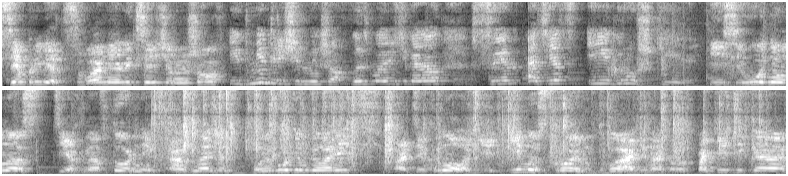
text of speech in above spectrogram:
Всем привет! С вами Алексей Чернышов. И Дмитрий Чернышов. Вы смотрите канал Сын, Отец и Игрушки. И сегодня у нас техновторник, а значит мы будем говорить о технологии. И мы вскроем два одинаковых пакетика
